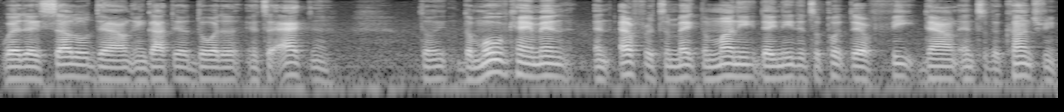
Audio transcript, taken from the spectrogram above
where they settled down and got their daughter into acting. The, the move came in an effort to make the money they needed to put their feet down into the country.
